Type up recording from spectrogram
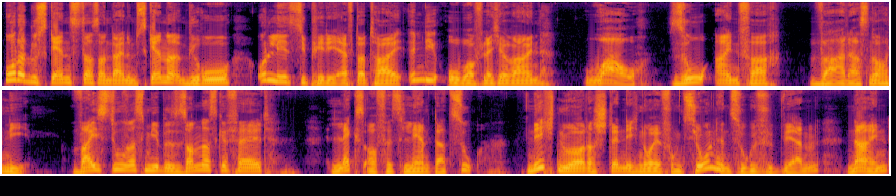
oder du scannst das an deinem Scanner im Büro und lädst die PDF-Datei in die Oberfläche rein. Wow, so einfach war das noch nie. Weißt du, was mir besonders gefällt? LexOffice lernt dazu. Nicht nur, dass ständig neue Funktionen hinzugefügt werden, nein,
